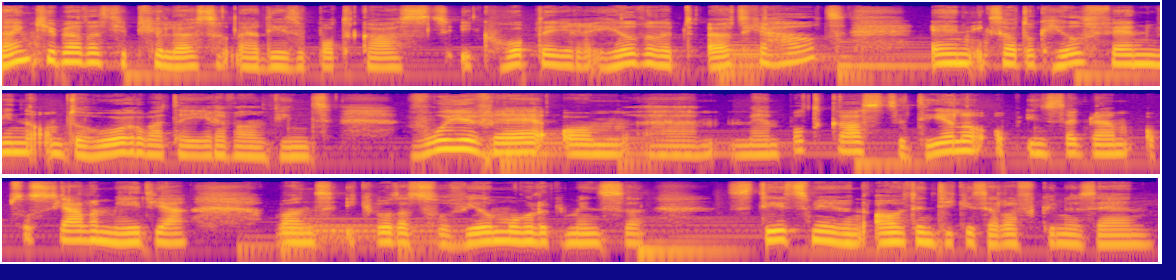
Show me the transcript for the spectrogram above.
Dankjewel dat je hebt geluisterd naar deze podcast. Ik hoop dat je er heel veel hebt uitgehaald. En ik zou het ook heel fijn vinden om te horen wat je ervan vindt. Voel je vrij om uh, mijn podcast te delen op Instagram, op sociale media. Want ik wil dat zoveel mogelijk mensen steeds meer hun authentieke zelf kunnen zijn.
